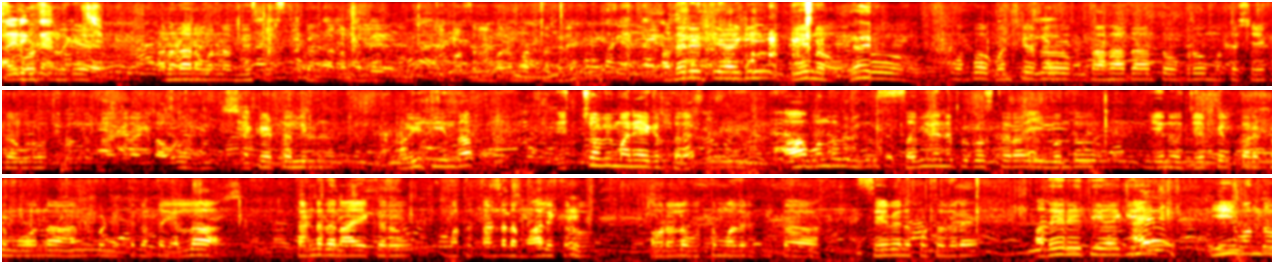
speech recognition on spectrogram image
ಸ್ಪೋರ್ಟ್ಸ್ಗಳಿಗೆ ಅನುದಾನವನ್ನು ಮೀಸಲಿಡಿಸಬೇಕಂತ ನಮ್ಮಲ್ಲಿ ಚಿಕ್ಕಮಸಲ್ಲಿ ಮನವಿ ಮಾಡ್ತಿದ್ದೀನಿ ಅದೇ ರೀತಿಯಾಗಿ ಏನು ಒಬ್ಬ ಗೊಂಚಲು ಪ್ರಹ್ಲಾದ ಅಂತ ಒಬ್ಬರು ಮತ್ತು ಶೇಖ್ ಅವರು ದಿವಂಗತರಾಗಿದ್ದಾರೆ ಅವರು ಕ್ರಿಕೆಟಲ್ಲಿ ಪ್ರೀತಿಯಿಂದ ಹೆಚ್ಚು ಅಭಿಮಾನಿಯಾಗಿರ್ತಾರೆ. ಆ ಒಂದು ಸವಿ ನೆನಪಿಗೋಸ್ಕರ ಈ ಒಂದು ಏನು ಜೆ ಪಿ ಎಲ್ ಕಾರ್ಯಕ್ರಮವನ್ನು ಹಮ್ಮಿಕೊಂಡಿರ್ತಕ್ಕಂಥ ಎಲ್ಲ ತಂಡದ ನಾಯಕರು ಮತ್ತು ತಂಡದ ಮಾಲೀಕರು ಅವರೆಲ್ಲ ಉತ್ತಮವಾದ ರೀತಿಯ ಸೇವೆಯನ್ನು ಕೊಡ್ತಿದ್ದಾರೆ ಅದೇ ರೀತಿಯಾಗಿ ಈ ಒಂದು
